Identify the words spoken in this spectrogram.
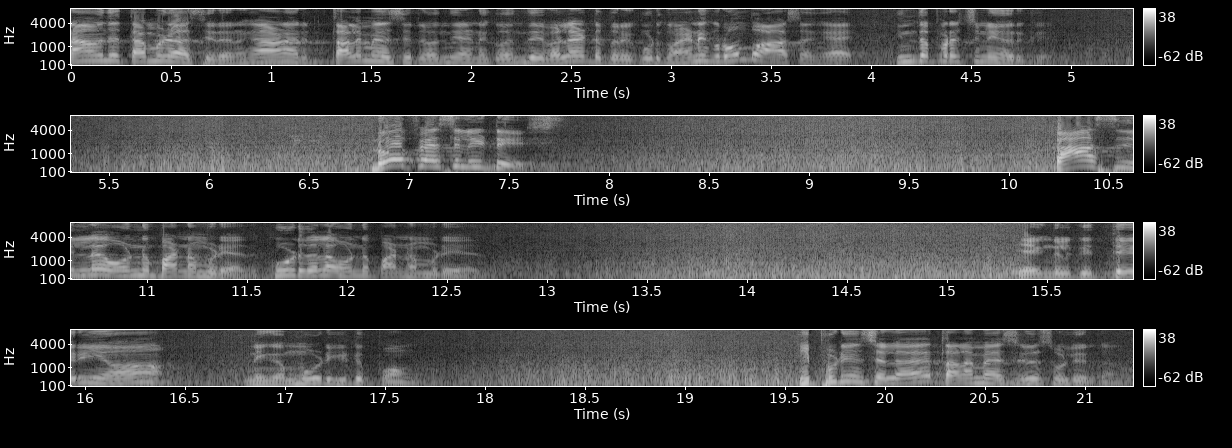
நான் வந்து தமிழ் ஆசிரியருங்க ஆனால் தலைமை ஆசிரியர் வந்து எனக்கு வந்து விளையாட்டுத்துறை கொடுக்கணும். எனக்கு ரொம்ப ஆசைங்க. இந்த பிரச்சனையும் இருக்குது நோ ஃபெசிலிட்டிஸ் காசு இல்லை ஒன்றும் பண்ண முடியாது. கூடுதலாக ஒன்றும் பண்ண முடியாது. எங்களுக்கு தெரியும் நீங்கள் மூடிக்கிட்டு போங்க. இப்படியும் சில தலைமை ஆசிரியர் சொல்லியிருக்காங்க.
